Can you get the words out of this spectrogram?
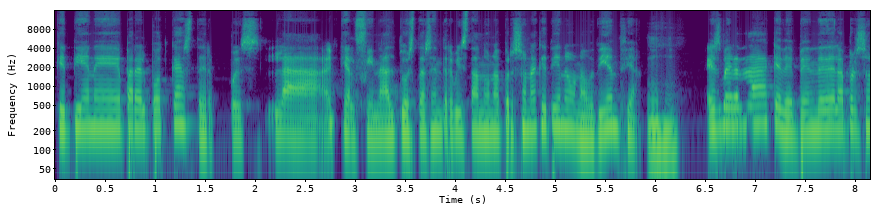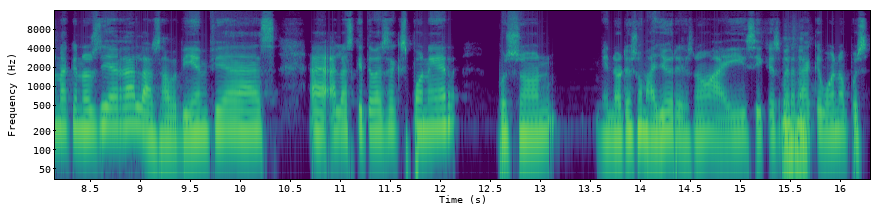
que tiene para el podcaster, pues la que al final tú estás entrevistando a una persona que tiene una audiencia. Es verdad que depende de la persona que nos llega, las audiencias a, las que te vas a exponer, pues son menores o mayores, ¿no? Ahí sí que es verdad que, bueno, pues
